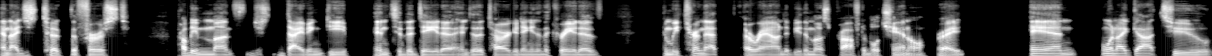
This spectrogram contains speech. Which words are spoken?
And I just took the first probably month just diving deep into the data, into the targeting, into the creative, and we turned that around to be the most profitable channel, right? And when I got to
